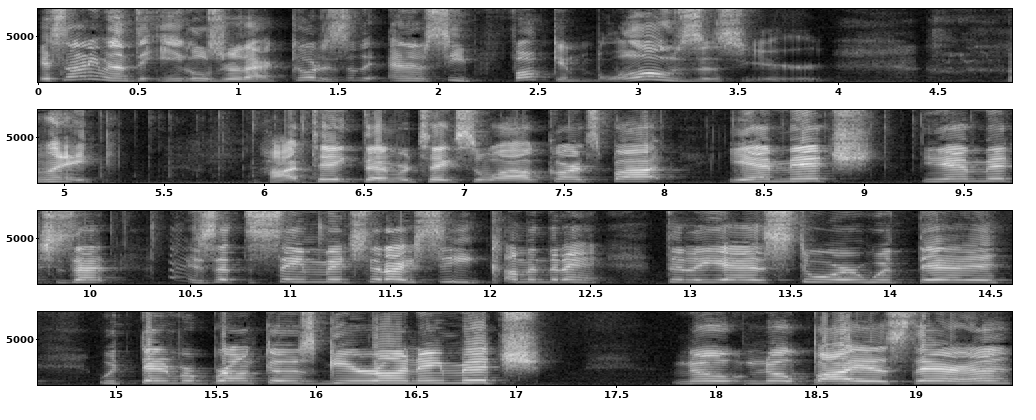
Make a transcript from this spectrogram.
It's not even that the Eagles are that good. It's that the NFC fucking blows this year. like Hot take: Denver takes the wild card spot. Yeah, Mitch. Yeah, Mitch. Is that is that the same Mitch that I see coming to the to the uh, store with the with Denver Broncos gear on? Hey, Mitch. No no bias there, huh?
